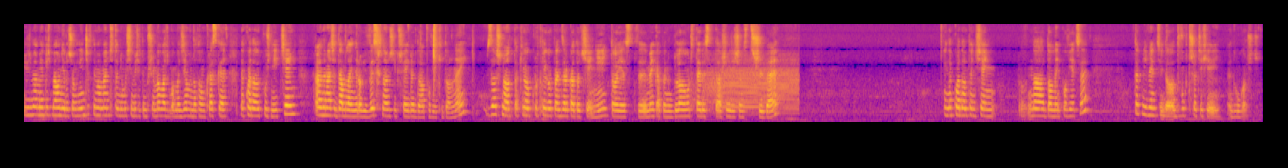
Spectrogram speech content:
Jeśli mamy jakieś małe niedociągnięcie w tym momencie, to nie musimy się tym przejmować, bo będziemy na tą kreskę nakładały później cień, ale na razie dam linerowi wyschnąć i przejdę do powieki dolnej. Zacznę od takiego krótkiego pędzelka do cieni, to jest y, Make Up and Glow 463B. I nakładam ten cień na dolnej powiece, tak mniej więcej do 2 trzecich jej długości.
